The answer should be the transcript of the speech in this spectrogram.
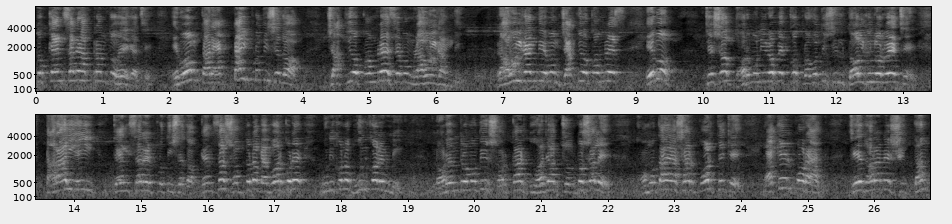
তো ক্যান্সারে আক্রান্ত হয়ে গেছে এবং তার একটাই প্রতিষেধক জাতীয় কংগ্রেস এবং রাহুল গান্ধী। রাহুল গান্ধী এবং জাতীয় কংগ্রেস এবং যেসব ধর্মনিরপেক্ষ প্রগতিশীল দলগুলো রয়েছে, তারাই এই ক্যান্সারের প্রতিষেধক। ক্যান্সার শব্দটা ব্যবহার করে উনি কোনো ভুল করেননি। নরেন্দ্র মোদীর সরকার দু হাজার চোদ্দ সালে ক্ষমতায় আসার পর থেকে একের পর এক যে ধরনের সিদ্ধান্ত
